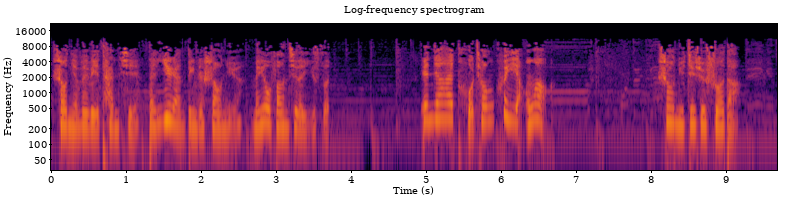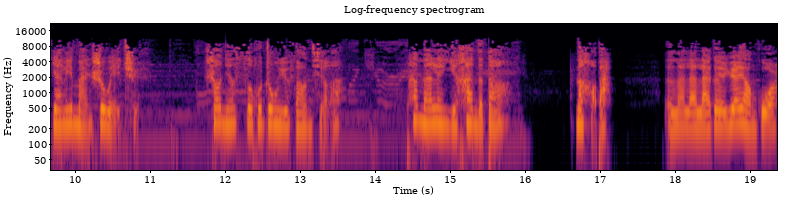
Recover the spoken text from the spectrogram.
少年微微叹气，但依然盯着少女，没有放弃的意思。人家还口腔溃疡了。少女继续说道，眼里满是委屈。少年似乎终于放弃了，他满脸遗憾的道：“那好吧。”来来来个鸳鸯锅。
